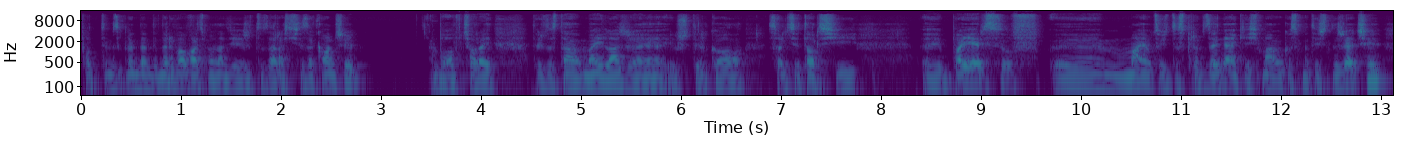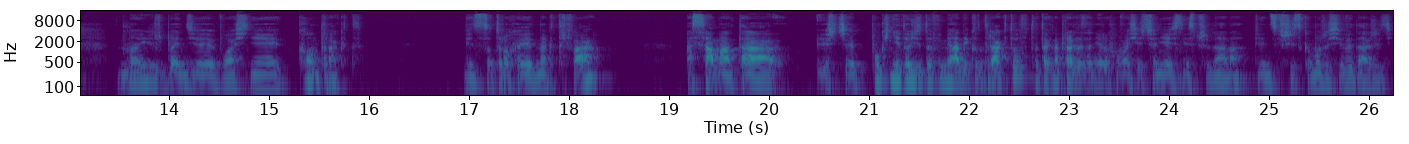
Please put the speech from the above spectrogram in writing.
pod tym względem denerwować. Mam nadzieję, że to zaraz się zakończy, bo wczoraj też dostałem maila, że już tylko solicytorsi y, buyersów y, mają coś do sprawdzenia, jakieś małe kosmetyczne rzeczy. No i już będzie właśnie kontrakt. Więc to trochę jednak trwa. A sama ta jeszcze, póki nie dojdzie do wymiany kontraktów, to tak naprawdę ta nieruchomość jeszcze nie jest niesprzedana, więc wszystko może się wydarzyć.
